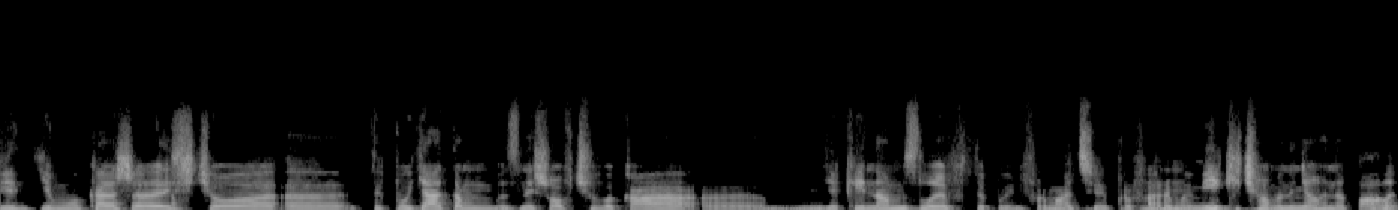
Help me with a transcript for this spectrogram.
він йому каже, що е, типу, я там знайшов чувака, е, який нам злив типу інформацію про ферми mm-hmm. Мікі, чого ми на нього напали.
